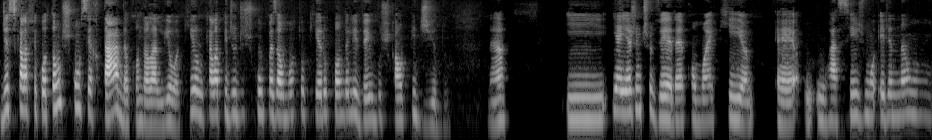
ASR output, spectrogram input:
disse que ela ficou tão desconcertada quando ela leu aquilo que ela pediu desculpas ao motoqueiro quando ele veio buscar o pedido. Né? E, e aí a gente vê né, como é que é, o, o, racismo ele não,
